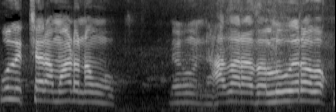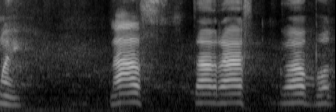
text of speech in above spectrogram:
পুলিচ্ছারা মারো নামুক দেখুন হাজার হাজার লোকের অবাক নাই রাস্তা রাস্তা বোধ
